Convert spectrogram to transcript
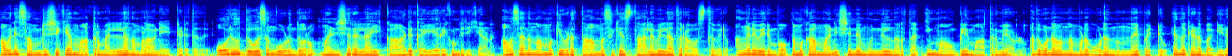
അവനെ സംരക്ഷിക്കാൻ മാത്രമല്ല നമ്മൾ അവനെ ഏറ്റെടുത്തത്. ഓരോ ദിവസം കൂടുന്തോറും മനുഷ്യരെല്ലാം ഈ കാട് കയ്യേറിക്കൊണ്ടിരിക്കുകയാണ്. അവസാനം നമുക്കിവിടെ താമസിക്കാൻ സ്ഥലമില്ലാത്തൊരവസ്ഥ വരും. അങ്ങനെ വരുമ്പോൾ നമുക്ക് ആ മനുഷ്യന്റെ മുന്നിൽ നിർത്താൻ ഈ മൗഗ്ലി മാത്രമേ ഉള്ളൂ. അതുകൊണ്ട് അവൻ നമ്മുടെ കൂടെ നിന്നേ പറ്റൂ എന്നൊക്കെയാണ് ബഗീര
